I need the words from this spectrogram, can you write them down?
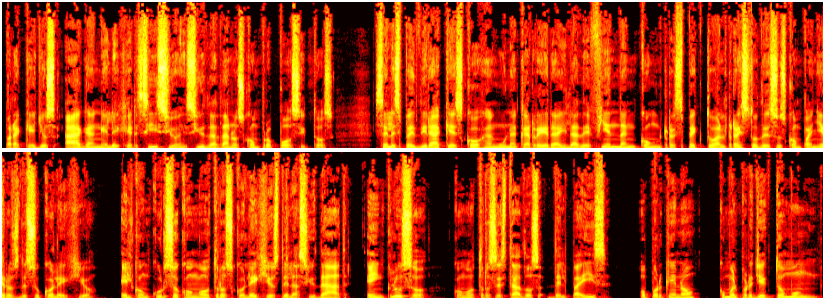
para que ellos hagan el ejercicio en Ciudadanos con Propósitos, se les pedirá que escojan una carrera y la defiendan con respecto al resto de sus compañeros de su colegio, el concurso con otros colegios de la ciudad e incluso con otros estados del país, o por qué no, como el proyecto Moon,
